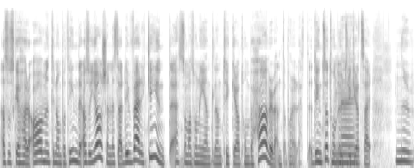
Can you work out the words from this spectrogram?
Alltså ska jag höra av mig till någon på Tinder? Alltså jag känner så här, det verkar ju inte som att hon egentligen tycker att hon behöver vänta på den rätte. Det är inte så att hon Nej. uttrycker att så här, nu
